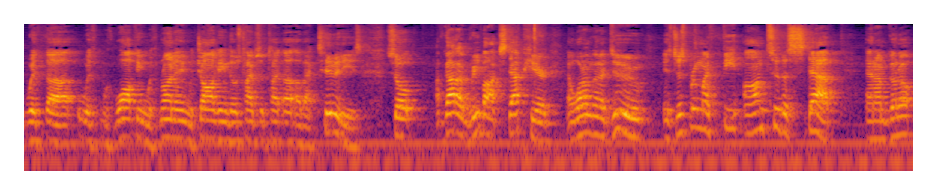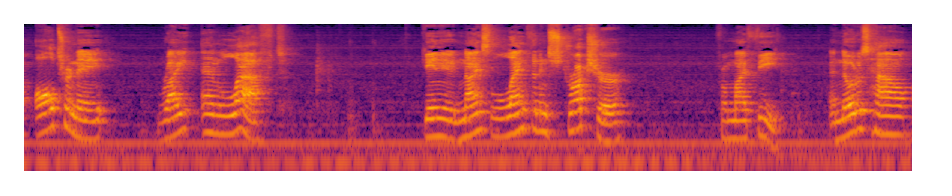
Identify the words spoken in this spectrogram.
with, uh, with, with walking, with running, with jogging, those types of, ty uh, of activities. So I've got a Reebok step here, and what I'm gonna do is just bring my feet onto the step, and I'm gonna alternate right and left gaining a nice lengthening structure from my feet. And notice how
